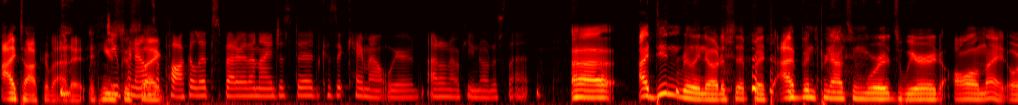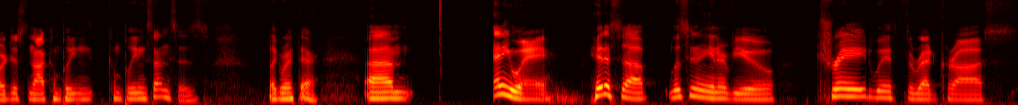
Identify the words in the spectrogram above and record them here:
I talk about it, and he's Do you just pronounce like, apocalypse better than I just did? Because it came out weird. I don't know if you noticed that. Uh, I didn't really notice it, but I've been pronouncing words weird all night, or just not completing completing sentences, like right there. Um, anyway, hit us up, listen to the interview, trade with the Red Cross,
